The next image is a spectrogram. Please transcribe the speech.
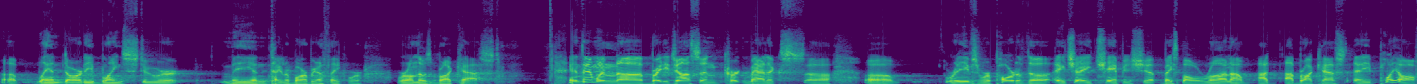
Uh, Land Darty, Blaine Stewart, me, and Taylor Barbie, I think, were, were on those broadcasts. And then when uh, Brady Johnson, Kirk Maddox, uh, uh Reeves were part of the HA championship baseball run. I, I, I broadcast a playoff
